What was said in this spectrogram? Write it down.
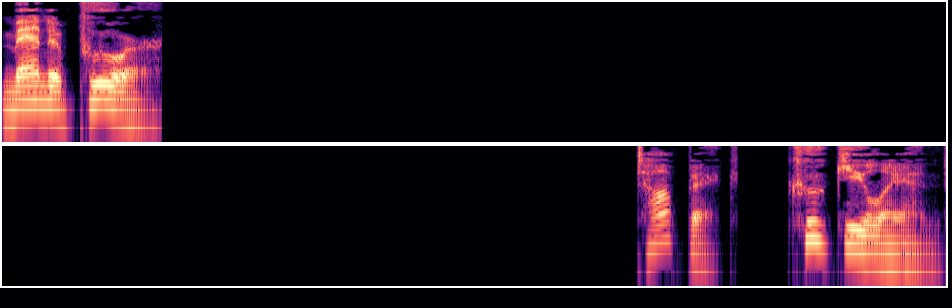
Manipur Topic: Kukiland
